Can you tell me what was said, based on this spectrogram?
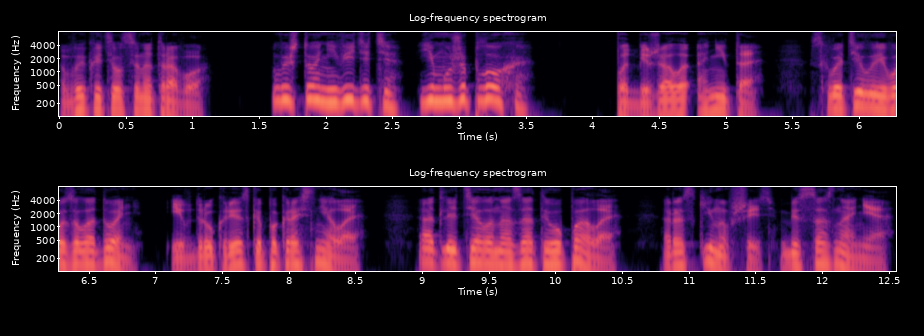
выкатился на траву. «Вы что, не видите? Ему же плохо!» Подбежала Анита, схватила его за ладонь и вдруг резко покраснела, отлетела назад и упала, раскинувшись, без сознания.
